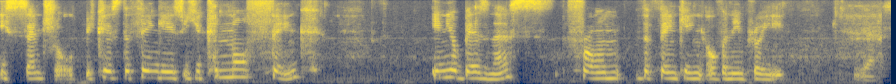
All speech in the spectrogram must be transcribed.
essential because the thing is, you cannot think in your business from the thinking of an employee. Yes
